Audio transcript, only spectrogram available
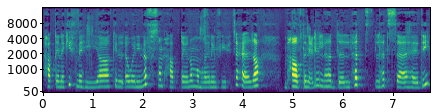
حاطينها كيف ما هي. كل الأواني نفسهم حاطينهم ما مغيرين فيه حتى حاجة. محافظين عليه لهاد لهاد لهاد الساعة هذه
